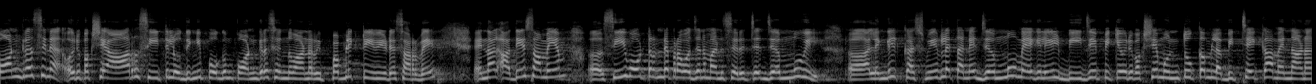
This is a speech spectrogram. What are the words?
കോൺഗ്രസിന് ഒരു പക്ഷേ ആറ് സീറ്റിൽ ഒതുങ്ങിപ്പോകും കോൺഗ്രസ് എന്നുമാണ് റിപ്പബ്ലിക് ടിവിയുടെ സർവേ. എന്നാൽ അതേസമയം സി വോട്ടറിന്റെ പ്രവചനം അനുസരിച്ച് ജമ്മുവിൽ അല്ലെങ്കിൽ കശ്മീരിലെ തന്നെ ജമ്മു മേഖലയിൽ ബി ജെ പിക്ക് ഒരു പക്ഷേ മുൻതൂക്കം ലഭിച്ചേക്കാം എന്നാണ്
